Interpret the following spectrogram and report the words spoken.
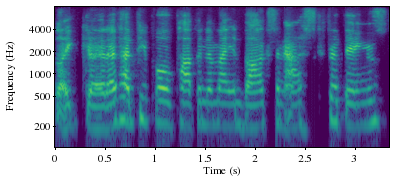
like good. I've had people pop into my inbox and ask for things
